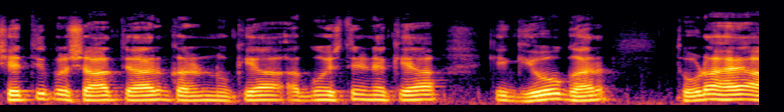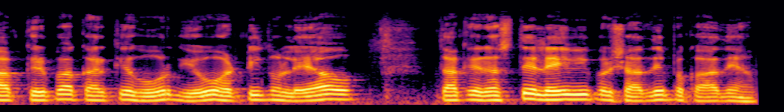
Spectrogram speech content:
ਛੇਤੀ ਪ੍ਰਸ਼ਾਦ ਤਿਆਰ ਕਰਨ ਨੂੰ ਕਿਹਾ। ਅੱਗੋਂ ਇਸਤਰੀ ਨੇ ਕਿਹਾ ਕਿ ਘਿਓ ਘਰ ਥੋੜਾ ਹੈ, ਆਪ ਕਿਰਪਾ ਕਰਕੇ ਹੋਰ ਘਿਓ ਹੱਟੀ ਤੋਂ ਲੈ ਆਓ ਤਾਂ ਕਿ ਰਸਤੇ ਲਈ ਵੀ ਪ੍ਰਸ਼ਾਦੇ ਪਕਾ ਦਿਆਂ।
